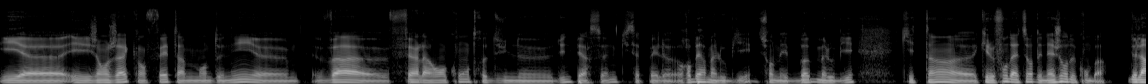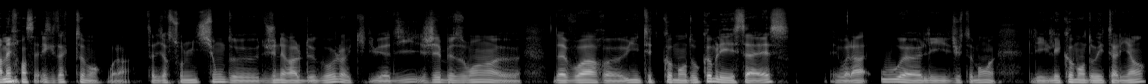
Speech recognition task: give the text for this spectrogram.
Et, Jean-Jacques, en fait, à un moment donné, va faire la rencontre d'une personne qui s'appelle Robert Maloubier, surnommé Bob Maloubier, qui est, un, qui est le fondateur des nageurs de combat. De l'armée française. Exactement, voilà. C'est-à-dire sur mission de, du général de Gaulle qui lui a dit J'ai besoin d'avoir une unité de commando comme les SAS et voilà, où euh, les, justement les, commandos italiens,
